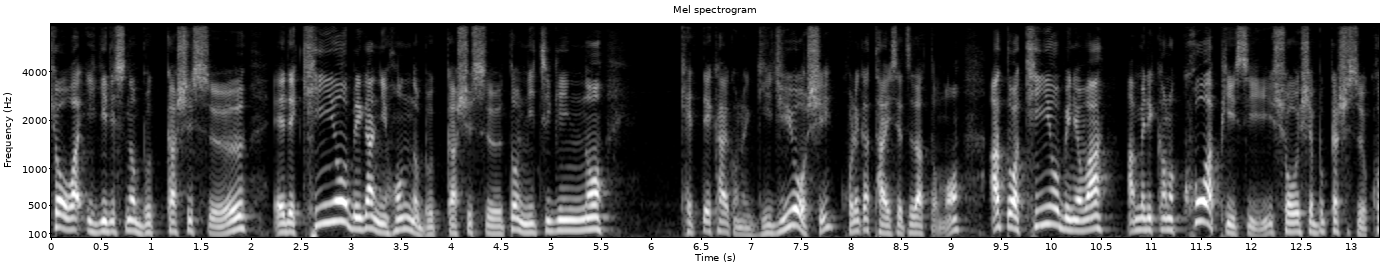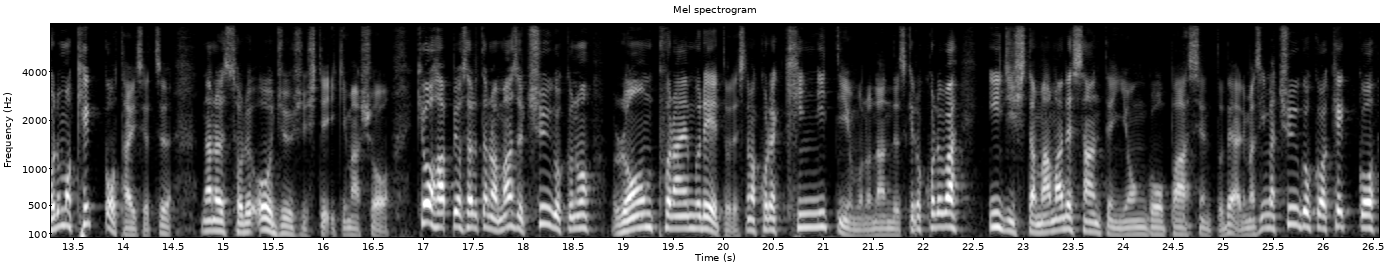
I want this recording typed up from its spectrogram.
今日はイギリスの物価指数。で金曜日が日本の物価指数と日銀の決定会合の議事要旨。これが大切だと思う。あとは金曜日にはアメリカのコア PC 消費者物価指数これも結構大切。なのでそれを重視していきましょう。今日発表されたのはまず中国のローンプライムレートですね、まあ、これは金利っていうものなんですけどこれは維持したままで3.45%であります。今中国は結構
